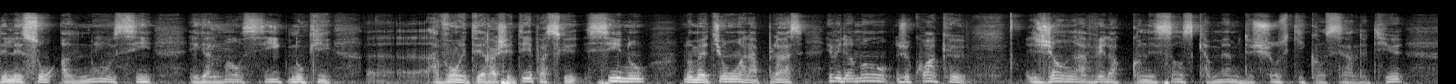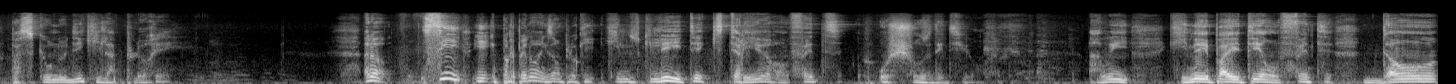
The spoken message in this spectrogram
leçons à nous aussi, également aussi, nous qui euh, avons été rachetés, parce que si nous nous mettions à la place. Évidemment, je crois que Jean avait la connaissance quand même de choses qui concernent Dieu, parce qu'on nous dit qu'il a pleuré. Alors, si, prenons un exemple, qu'il ait été extérieur, en fait, aux choses de Dieu. Ah oui, qui n'ait pas été en fait dans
